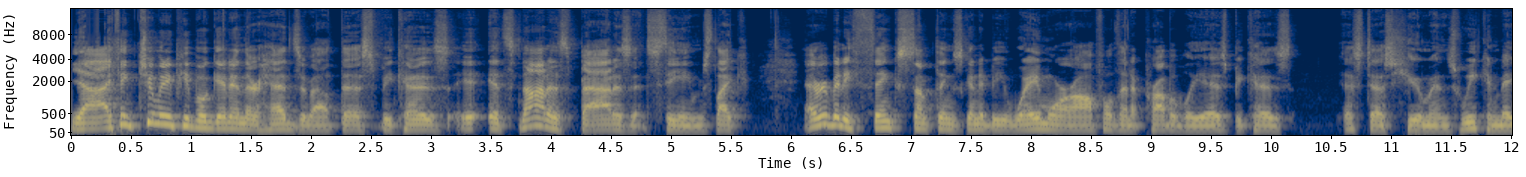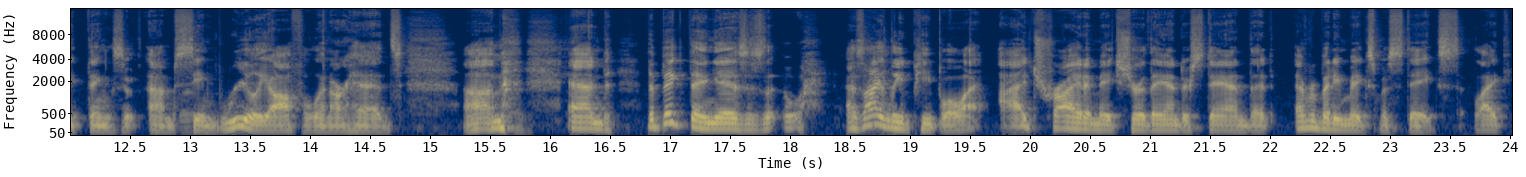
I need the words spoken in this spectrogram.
Yeah i think too many people get in their heads about this because it, it's not as bad as it seems. Like everybody thinks something's going to be way more awful than it probably is because just as humans. We can make things um, right. seem really awful in our heads. Um, and the big thing is is that oh, as I lead people, I, I, try to make sure they understand that everybody makes mistakes. Like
